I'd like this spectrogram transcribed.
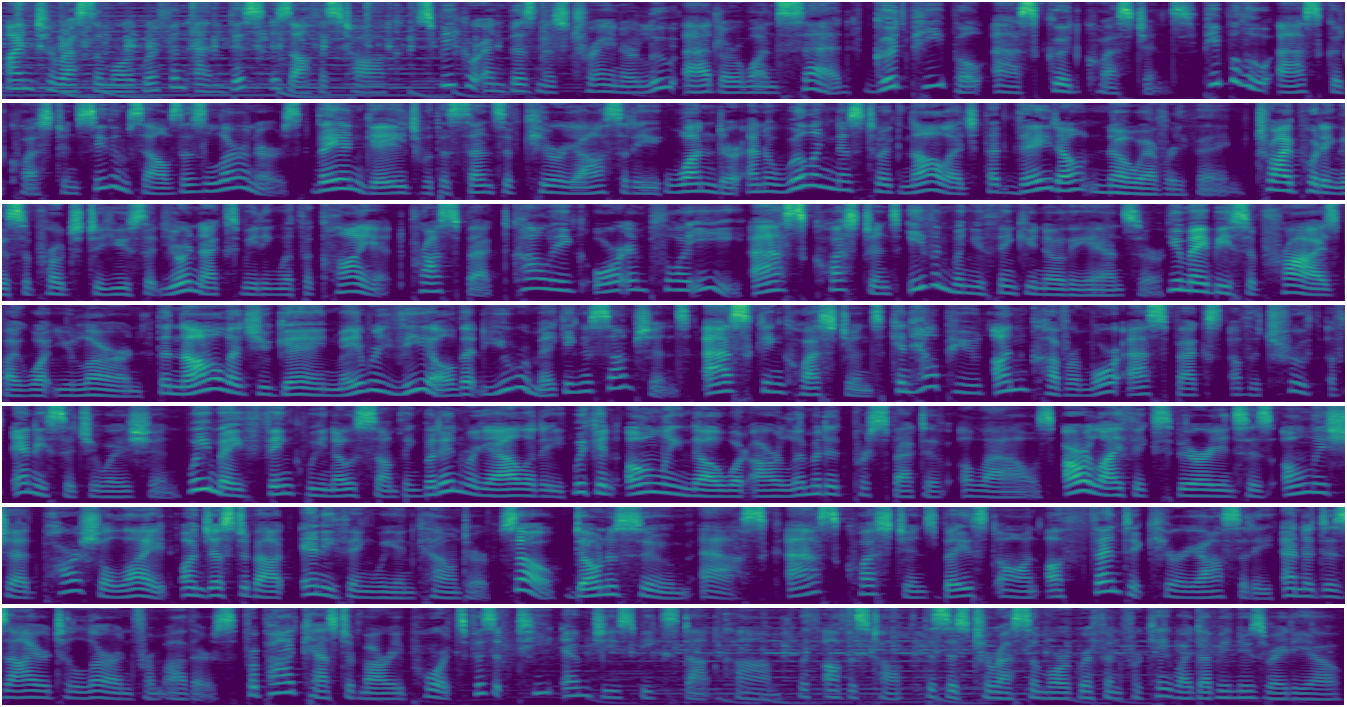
I'm Teresa Moore Griffin, and this is Office Talk. Speaker and business trainer Lou Adler once said, Good people ask good questions. People who ask good questions see themselves as learners. They engage with a sense of curiosity, wonder, and a willingness to acknowledge that they don't know everything. Try putting this approach to use at your next meeting with a client, prospect, colleague, or employee. Ask questions even when you think you know the answer. You may be surprised by what you learn. The knowledge you gain may reveal that you were making assumptions. Ask asking questions can help you uncover more aspects of the truth of any situation. We may think we know something, but in reality, we can only know what our limited perspective allows. Our life experiences only shed partial light on just about anything we encounter. So don't assume, ask. Ask questions based on authentic curiosity and a desire to learn from others. For podcast of my reports, visit tmgspeaks.com. With Office Talk, this is Teresa Moore Griffin for KYW News Radio.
